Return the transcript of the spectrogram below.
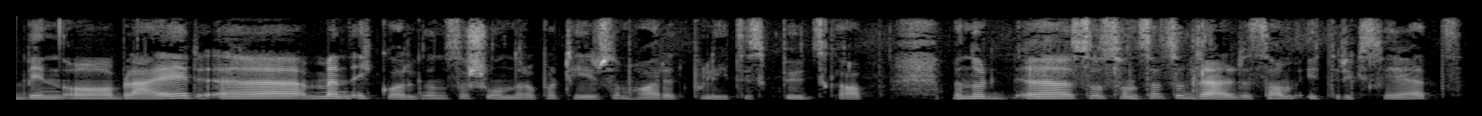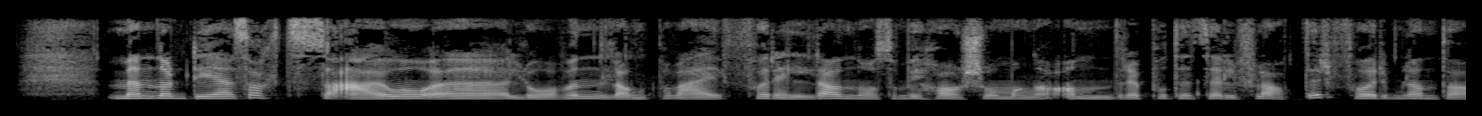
bind og bleier, eh, men ikke organisasjoner og partier som har et politisk budskap. Når, eh, så, sånn sett så dreier det seg om ytringsfrihet. Men når det er sagt, så er jo loven langt på vei forelda, nå som vi har så mange andre potensielle flater for bl.a.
